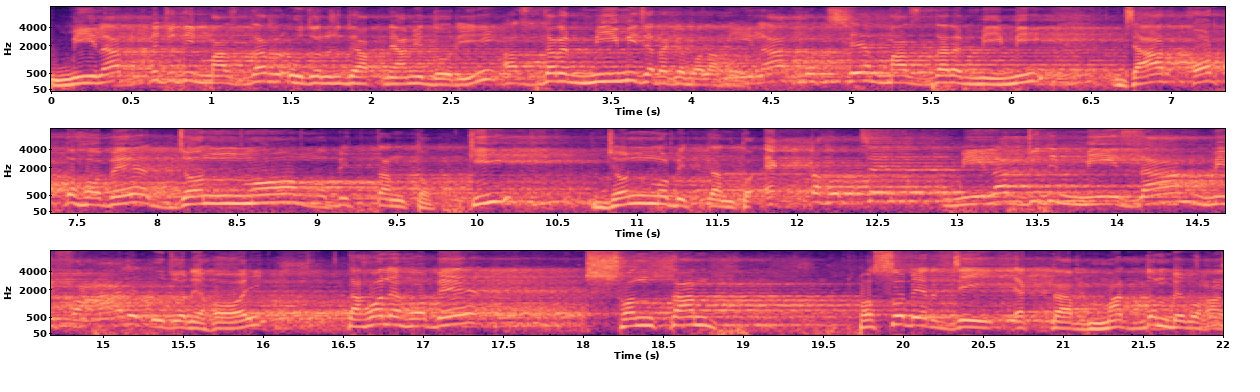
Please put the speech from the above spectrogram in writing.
মিলাদকে যদি মাজদার ওজনে যদি আপনি, আমি ধরি মাজদার মিমি যেটাকে বলা মিলাদ হচ্ছে মাজদার মিমি, যার অর্থ হবে জন্ম বৃত্তান্ত। কি? জন্ম বৃত্তান্ত। একটা হচ্ছে, মিলাদ যদি মিজান মিফার ওজনে হয় তাহলে হবে সন্তান প্রসবের যেই একটা মাধ্যম ব্যবহার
